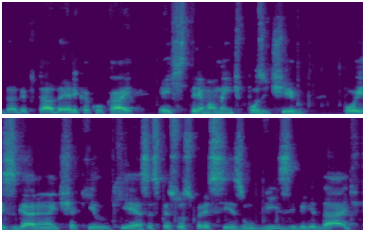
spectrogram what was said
da deputada Érica Cocai é extremamente positivo, pois garante aquilo que essas pessoas precisam, visibilidade.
